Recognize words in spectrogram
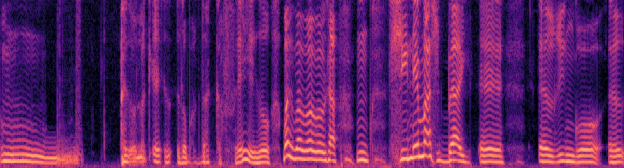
Mm, edo, la- e- edo Bagdad Café, edo, bai, bai, bai, bai, mm, zinemaz bai, eh, erringo, er,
